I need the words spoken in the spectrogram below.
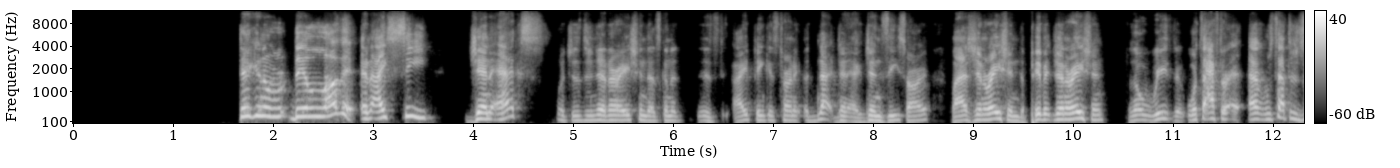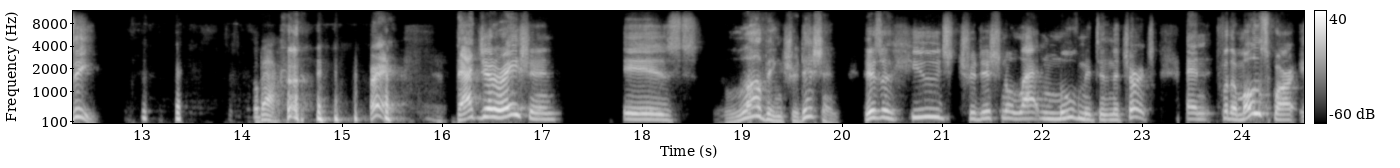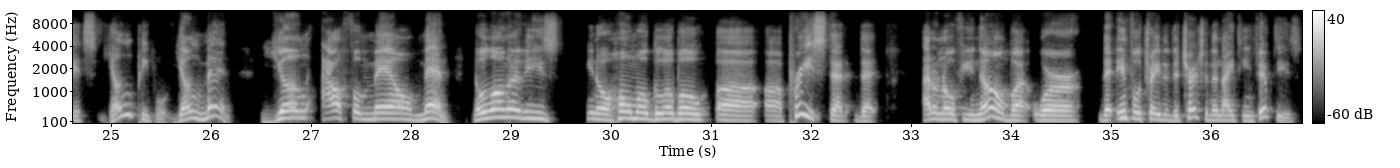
They're going to, they love it. And I see Gen X, which is the generation that's going to, is I think is turning, not Gen X, Gen Z, sorry, last generation, the pivot generation. No reason. What's after, what's after Z? Go back. right that generation is loving tradition there's a huge traditional latin movement in the church and for the most part it's young people young men young alpha male men no longer these you know homo globo uh, uh priests that that i don't know if you know but were that infiltrated the church in the 1950s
